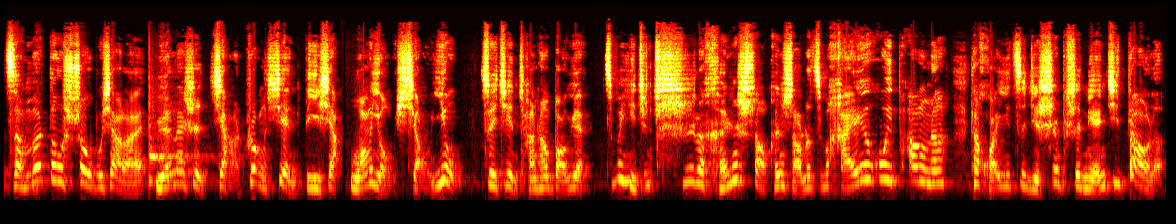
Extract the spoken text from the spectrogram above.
怎么都瘦不下来，原来是甲状腺低下。网友小右最近常常抱怨，怎么已经吃了很少很少了，怎么还会胖呢？他怀疑自己是不是年纪到了？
